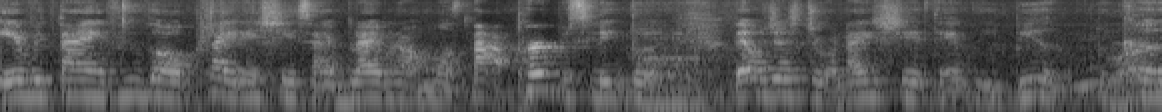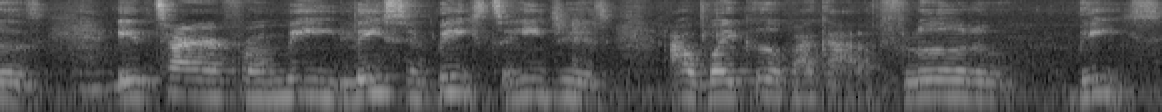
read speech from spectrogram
everything if you go play that shit say blame it on us not purposely but uh-huh. that was just the relationship that we built because it turned from me leasing beats to he just I wake up I got a flood of beats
